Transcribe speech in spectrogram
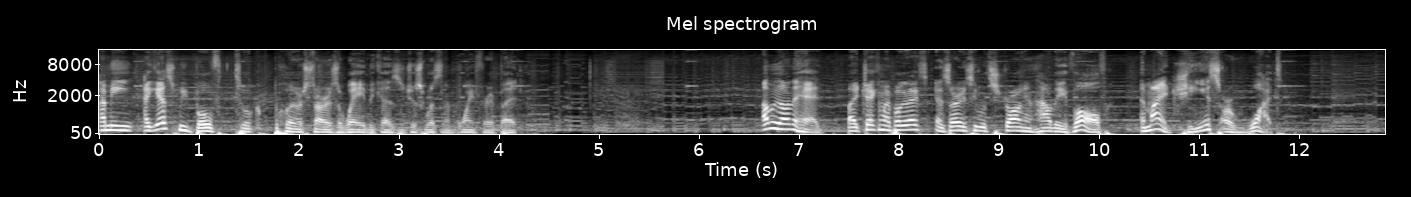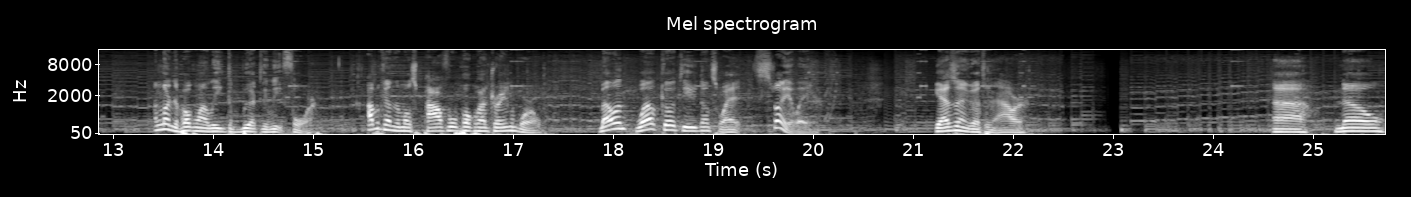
I mean, I guess we both took put our stars away because it just wasn't a point for it, but I'll move on ahead by checking my Pokedex and starting to see what's strong and how they evolve. Am I a genius or what? I'm going to Pokemon League to boot up the Elite Four. I'll become the most powerful Pokemon trainer in the world. Melon, well, go to you, don't sweat it. It later. Yeah, it's gonna go to an hour. Uh, no.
